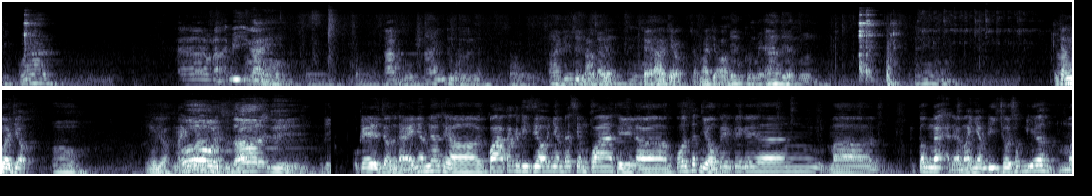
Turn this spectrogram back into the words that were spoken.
Thích quá. À nãy bị ngay à, hai cái thứ Hai cái chữ Tám triệu. 2 triệu chọn 2 triệu rồi Hết còn mẹ A tiền luôn. chẵn 10 triệu Ồ. Ui giời, may quá ôi ra đấy gì Ok, thì chào toàn thể anh em nhé. Thì ờ, qua các cái video anh em đã xem qua thì là có rất nhiều cái cái cái mà công nghệ để mà anh em đi chơi sóc đĩa mà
